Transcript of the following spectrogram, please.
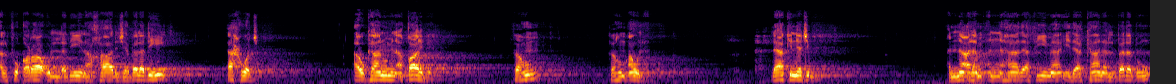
الفقراء الذين خارج بلده أحوج أو كانوا من أقاربه فهم فهم أولى. لكن يجب أن نعلم أن هذا فيما إذا كان البلد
